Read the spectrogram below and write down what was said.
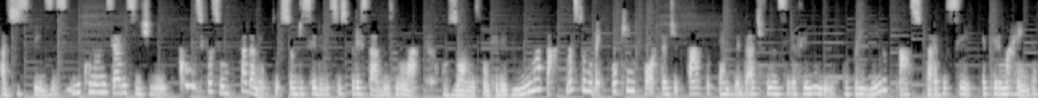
as despesas e economizar esse dinheiro, como se fosse um pagamento sobre serviços prestados no lar. Os homens vão querer me matar, mas tudo bem. O que importa de fato é a liberdade financeira feminina. O primeiro passo para você é ter uma renda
